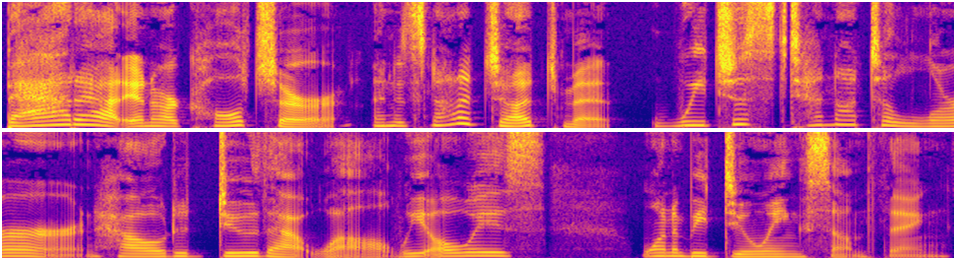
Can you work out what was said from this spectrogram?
bad at in our culture. And it's not a judgment. We just tend not to learn how to do that well. We always want to be doing something.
